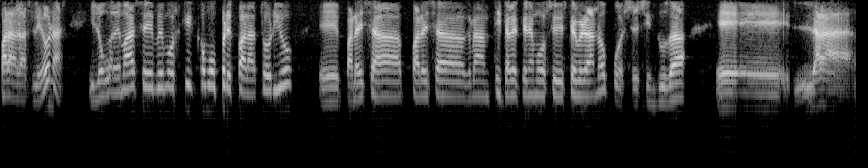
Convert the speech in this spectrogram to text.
para las leonas. Y luego además eh, vemos que como preparatorio eh, para esa para esa gran cita que tenemos este verano, pues es sin duda eh, la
